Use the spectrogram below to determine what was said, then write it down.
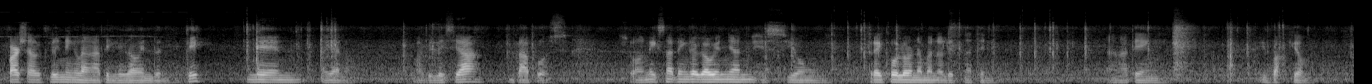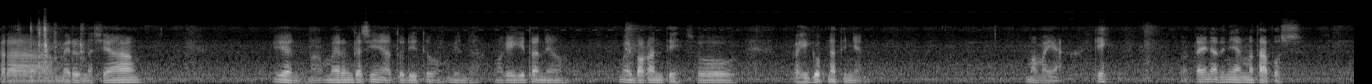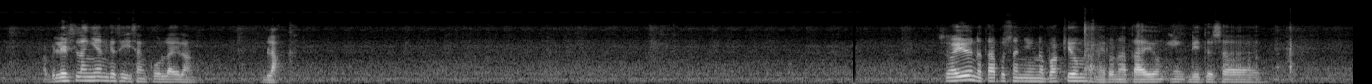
partial cleaning lang ating gagawin dun. Okay? And then ayan o mabilis siya. Tapos so ang next natin gagawin yan is yung tricolor naman ulit natin. Ang ating i-vacuum para meron na siyang ayan meron kasi ato dito ganda makikita niyo may bakante. So pahigop natin yan. Mamaya okay? So tayo natin yan matapos. Mabilis lang yan kasi isang kulay lang. Black. So ayun, natapos na yung na-vacuum. Meron na tayong ink dito sa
